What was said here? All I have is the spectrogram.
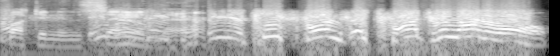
fucking insane there. when your piece forms a quadrilateral.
